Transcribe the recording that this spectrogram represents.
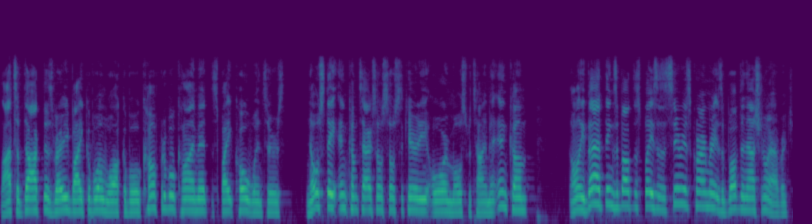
Lots of doctors, very bikeable and walkable, comfortable climate despite cold winters, no state income tax on Social Security or most retirement income. Only bad things about this place is a serious crime rate is above the national average.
